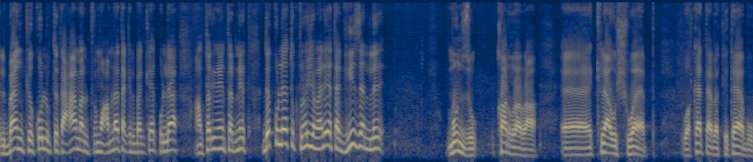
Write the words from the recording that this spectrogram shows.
البنك كله بتتعامل في معاملاتك البنكية كلها عن طريق الإنترنت. ده كلها تكنولوجيا مالية تجهيزا ل منذ قرر كلاوس شواب وكتب كتابه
